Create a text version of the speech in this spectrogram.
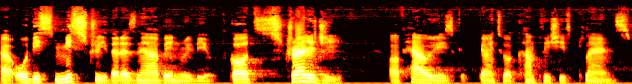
uh, or this mystery that has now been revealed. God's strategy of how He's going to accomplish His plans.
